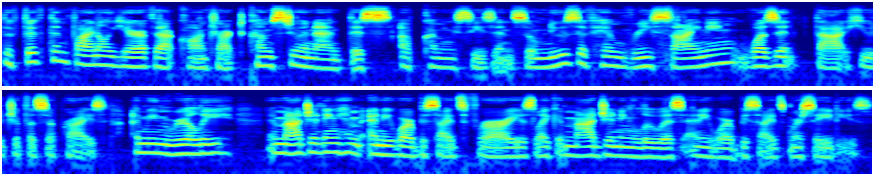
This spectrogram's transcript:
The fifth and final year of that contract comes to an end this upcoming season, so news of him re signing wasn't that huge of a surprise. I mean, really, imagining him anywhere besides Ferrari is like imagining Lewis anywhere besides Mercedes.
